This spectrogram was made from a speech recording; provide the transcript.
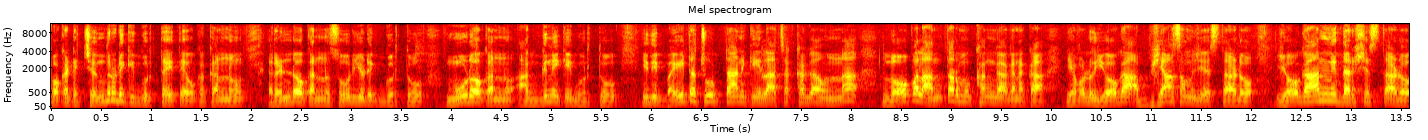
ఒకటి చంద్రుడికి గుర్తయితే ఒక కన్ను రెండో కన్ను సూర్యుడికి గుర్తు మూడో కన్ను అగ్నికి గుర్తు. ఇది బయట చూడటానికి ఇలా చక్కగా ఉన్న లోపల అంతర్ముఖంగా గనక ఎవడు యోగా అభ్యాసము చేస్తాడో యోగాన్ని దర్శిస్తాడో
